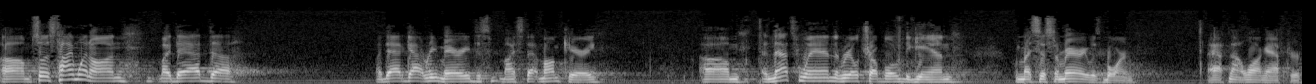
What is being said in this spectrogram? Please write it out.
Um, so as time went on, my dad uh, my dad got remarried to my stepmom Carrie um, and that's when the real trouble began when my sister Mary was born, not long after.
